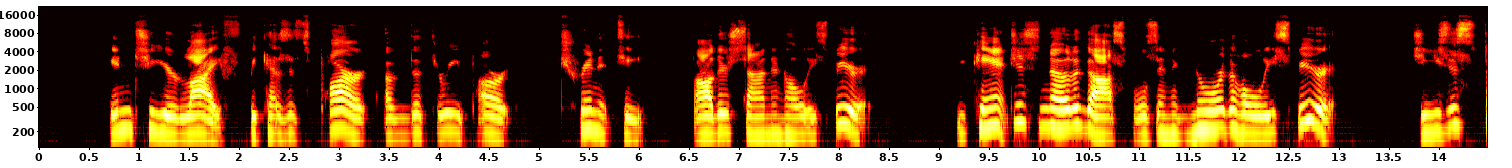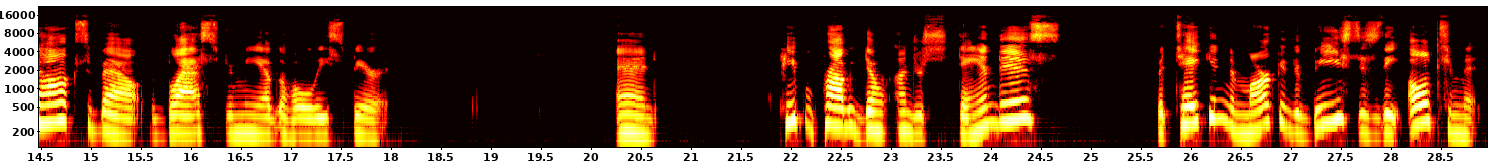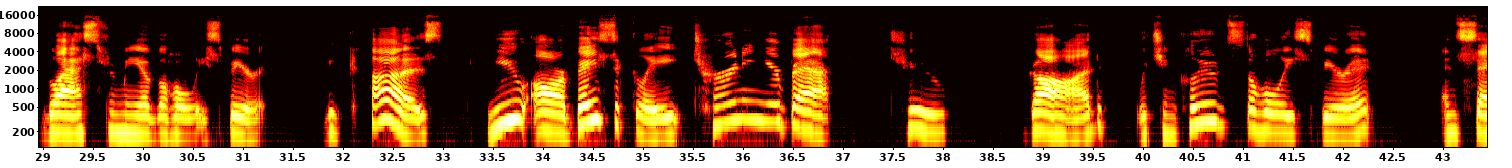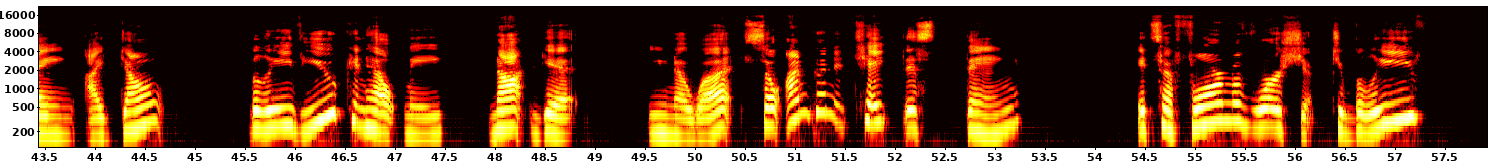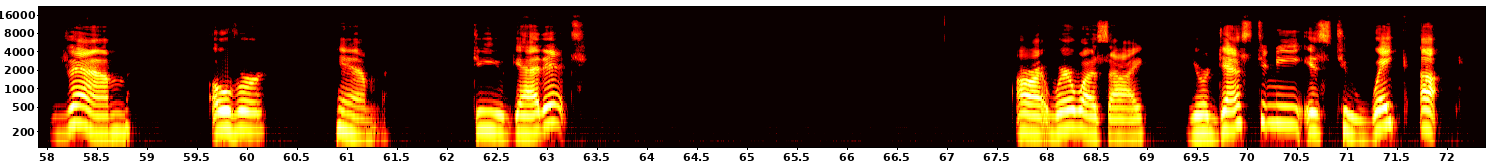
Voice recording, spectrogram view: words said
into your life because it's part of the three part Trinity Father, Son, and Holy Spirit. You can't just know the Gospels and ignore the Holy Spirit. Jesus talks about the blasphemy of the Holy Spirit. And people probably don't understand this but taking the mark of the beast is the ultimate blasphemy of the Holy Spirit because you are basically turning your back to God, which includes the Holy Spirit, and saying, I don't believe you can help me not get you know what. So I'm going to take this thing it's a form of worship to believe them over Him. Do you get it? All right, where was I? Your destiny is to wake up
